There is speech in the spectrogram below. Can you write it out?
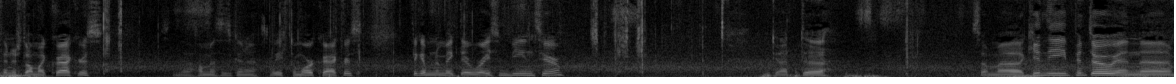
finished all my crackers. So the hummus is gonna wait for more crackers. I think I'm gonna make their rice and beans here. Got uh, some uh, kidney, pinto, and uh,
